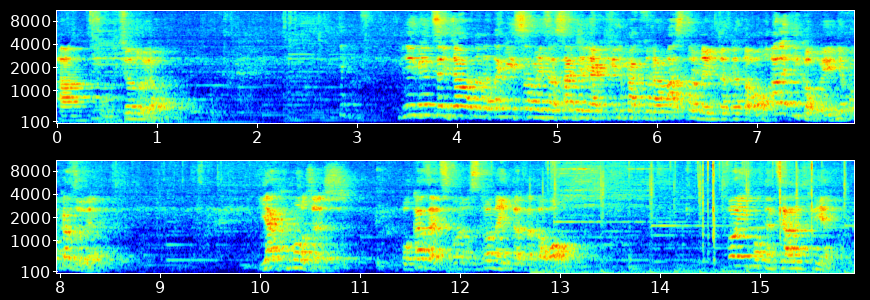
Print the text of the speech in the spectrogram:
a funkcjonują. Mniej więcej działa to na takiej samej zasadzie jak firma, która ma stronę internetową, ale nikomu jej nie pokazuje. Jak możesz pokazać swoją stronę internetową Twoim potencjalnym klientom?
